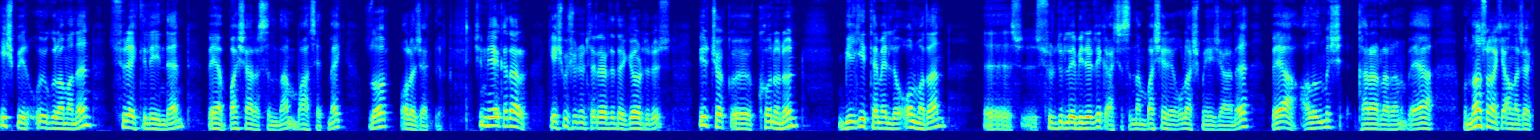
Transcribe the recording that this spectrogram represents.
hiçbir uygulamanın sürekliliğinden veya başarısından bahsetmek zor olacaktır. Şimdiye kadar geçmiş ünitelerde de gördünüz birçok e, konunun bilgi temelli olmadan e, sürdürülebilirlik açısından başarıya ulaşmayacağını veya alınmış kararların veya bundan sonraki alınacak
